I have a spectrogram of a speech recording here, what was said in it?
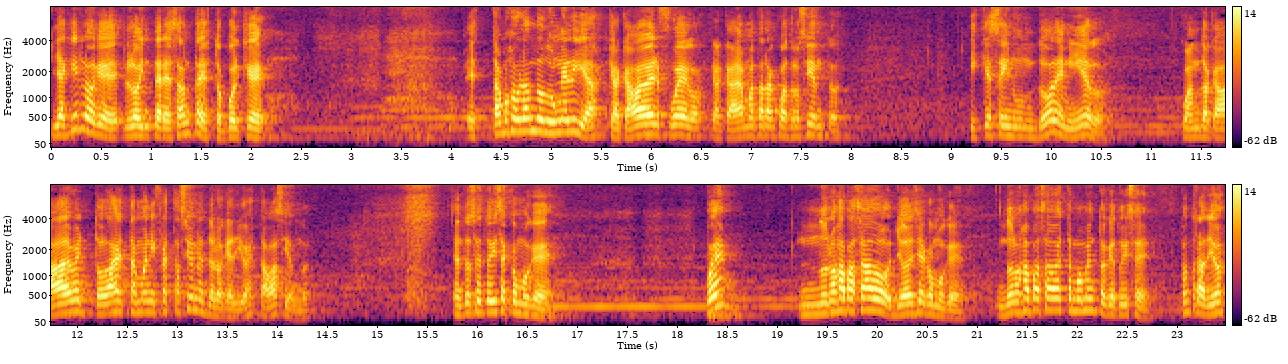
Y aquí lo, que, lo interesante es esto, porque estamos hablando de un Elías que acaba de ver fuego, que acaba de matar a 400 y que se inundó de miedo cuando acaba de ver todas estas manifestaciones de lo que Dios estaba haciendo. Entonces tú dices como que, pues, no nos ha pasado, yo decía como que, no nos ha pasado este momento que tú dices, contra Dios,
